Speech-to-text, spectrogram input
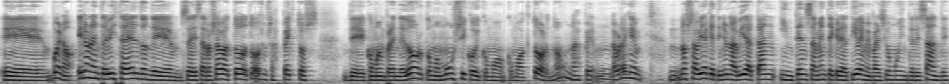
Eh, bueno, era una entrevista a él donde se desarrollaba todo, todos sus aspectos de como emprendedor, como músico y como, como actor, ¿no? la verdad que no sabía que tenía una vida tan intensamente creativa y me pareció muy interesante.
